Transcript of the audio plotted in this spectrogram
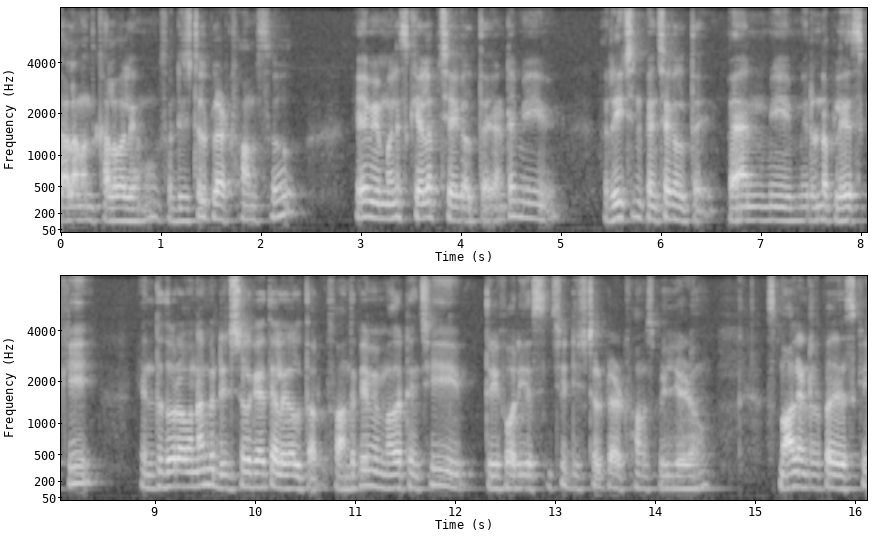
చాలామంది కలవలేము. సో డిజిటల్ ప్లాట్ఫామ్స్ ఏ మిమ్మల్ని స్కేలప్ చేయగలుగుతాయి. అంటే మీ రీచ్ని పెంచగలుగుతాయి. ప్యాన్ మీ మీరున్న ప్లేస్కి ఎంత దూరం ఉన్నా మీరు డిజిటల్గా అయితే వెళ్ళగలుగుతారు. సో అందుకే మేము మొదటి నుంచి త్రీ ఫోర్ ఇయర్స్ నుంచి డిజిటల్ ప్లాట్ఫామ్స్ బిల్డ్ చేయడం స్మాల్ ఎంటర్ప్రైజెస్కి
